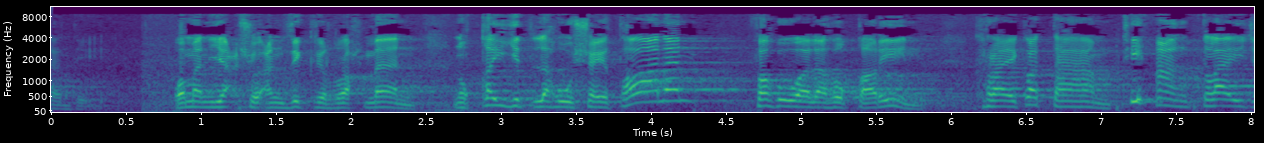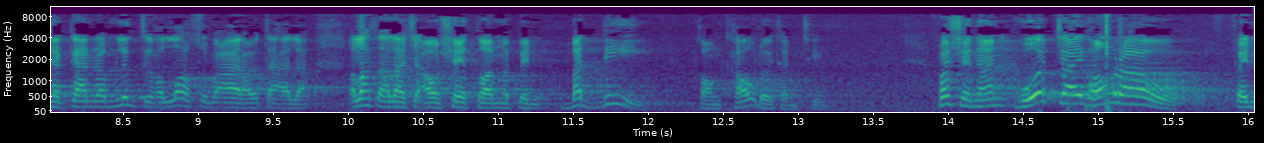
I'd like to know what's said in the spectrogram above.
ทันทีومن يعش عن ذكر الرحمن نقيض له شيطانا فهو له قرين ใครก็ตามที่ห่างไกลจากการรำลึกถึงอัลลอฮ์ سبحانه وتعالى อัลลอฮ์ تعالى จะเอาชัยตอนมาเป็น buddy ของเขาโดยทันที เพราะฉะนั้นหัวใจของเราเป็น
